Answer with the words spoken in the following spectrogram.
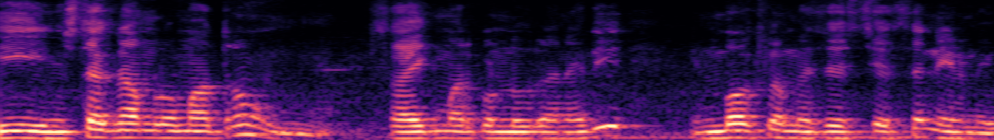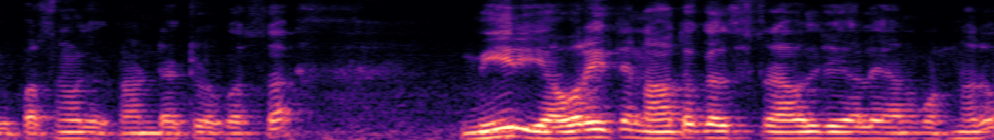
ఈ ఇన్స్టాగ్రామ్లో మాత్రం సాయి కుమార్ కొండూరు అనేది ఇన్బాక్స్లో మెసేజ్ చేస్తే నేను మీకు పర్సనల్గా కాంటాక్ట్లోకి వస్తా. మీరు ఎవరైతే నాతో కలిసి ట్రావెల్ చేయాలి అనుకుంటున్నారో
